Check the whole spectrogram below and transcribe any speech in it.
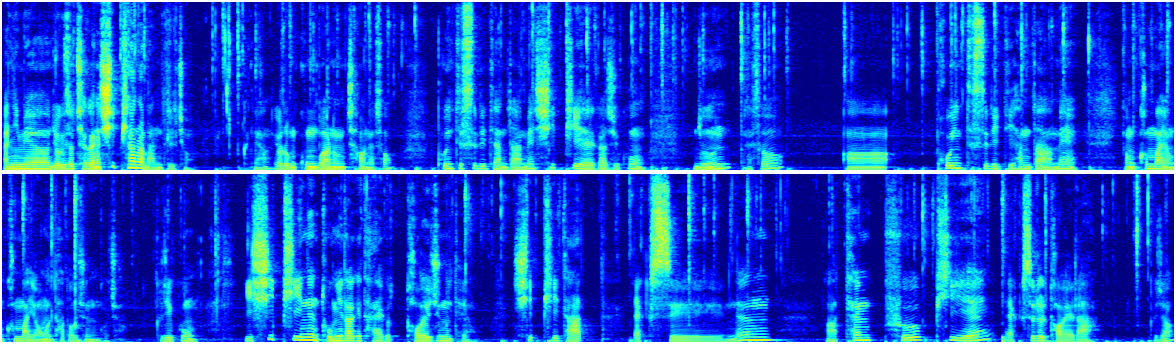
아니면 여기서 제가 그냥 CP 하나 만들죠. 그냥 여러분 공부하는 차원에서 포인트 3D 한 다음에 CP 해가지고 눈 해서 어, 포인트 3D 한 다음에 0,0,0을 다 넣어주는 거죠. 그리고 이 CP는 동일하게 다 더해주면 돼요. Cp.x는 아, temp p에 x를 더해라. 그죠?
